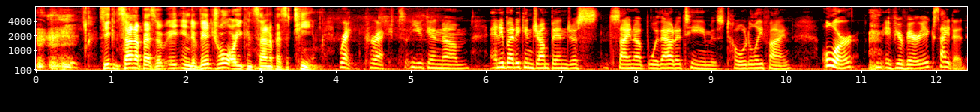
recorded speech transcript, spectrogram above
so you can sign up as an individual or you can sign up as a team. Right, correct. You can um, anybody can jump in, just sign up without a team is totally fine. Or if you're very excited,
